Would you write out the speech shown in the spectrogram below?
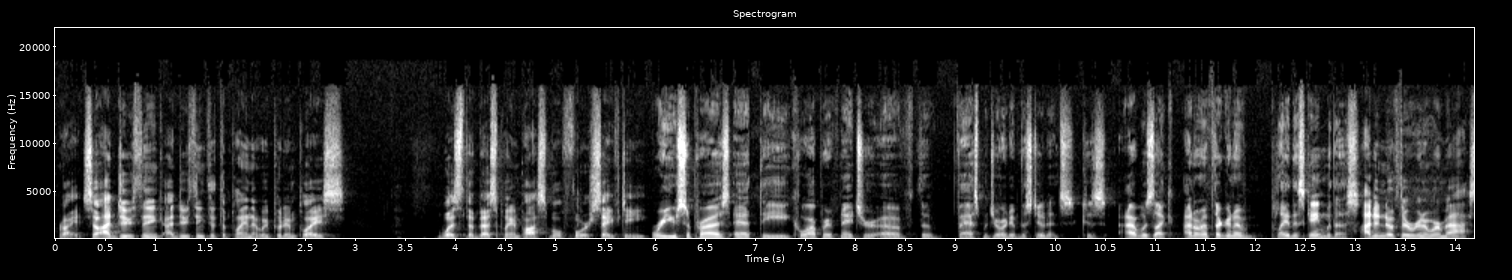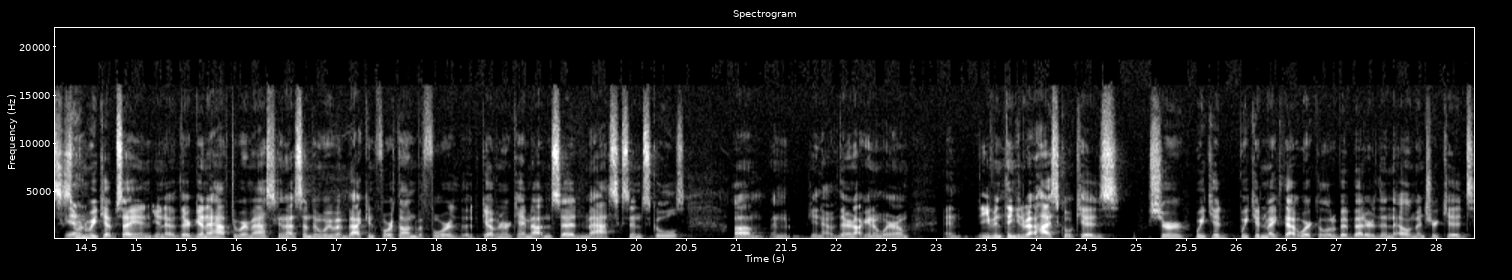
Right. So I do think I do think that the plan that we put in place was the best plan possible for safety. Were you surprised at the cooperative nature of the vast majority of the students? Because I was like, I don't know if they're going to play this game with us. I didn't know if they were going to wear masks. Yeah. When we kept saying, you know, they're going to have to wear masks, and that's something we went back and forth on before the governor came out and said masks in schools, um, and you know they're not going to wear them. And even thinking about high school kids, sure we could we could make that work a little bit better than the elementary kids.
